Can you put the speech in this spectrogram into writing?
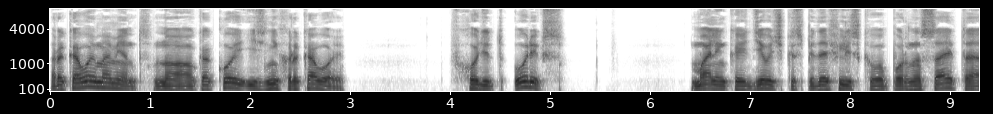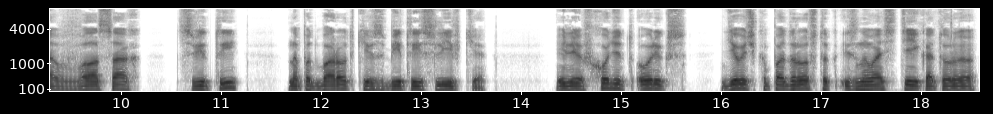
Роковой момент, но какой из них роковой? Входит Орикс, маленькая девочка с педофильского порносайта, в волосах цветы, на подбородке взбитые сливки. Или входит Орикс, девочка-подросток из новостей, которую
